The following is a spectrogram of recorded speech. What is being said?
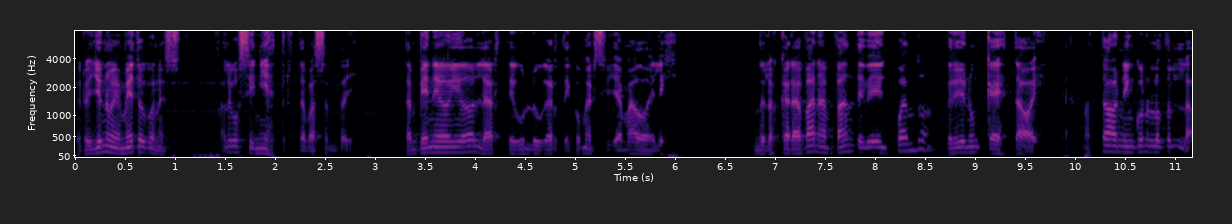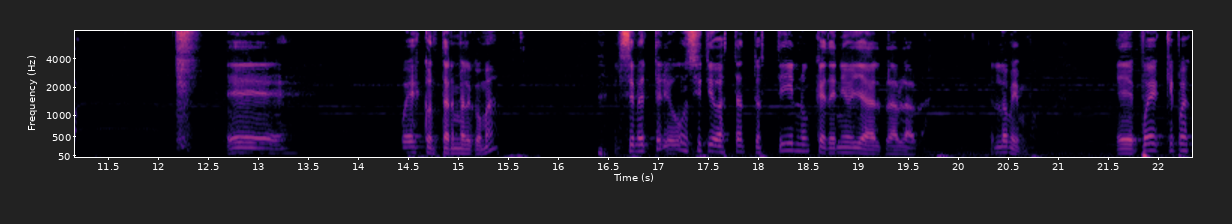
Pero yo no me meto con eso. Algo siniestro está pasando ahí. También he oído hablar de un lugar de comercio llamado El Eje, donde los caravanas van de vez en cuando, pero yo nunca he estado ahí. No he estado en ninguno de los dos lados. Eh, ¿Puedes contarme algo más? El cementerio es un sitio bastante hostil, nunca he tenido ya el bla bla bla. Es lo mismo. Eh, ¿puedes- ¿Qué puedes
